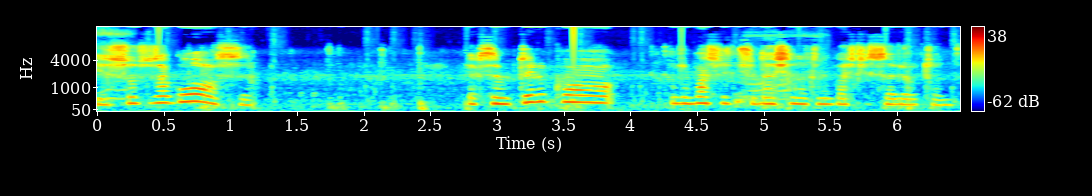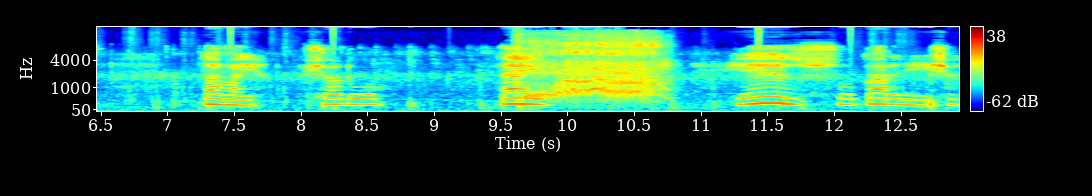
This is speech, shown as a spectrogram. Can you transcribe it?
Jezu, co to za głosy? Ja chcę tylko zobaczyć, czy da się na tym gaście serio ten. Dawaj, siadło. Ej. Jezu, ogarnij się.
